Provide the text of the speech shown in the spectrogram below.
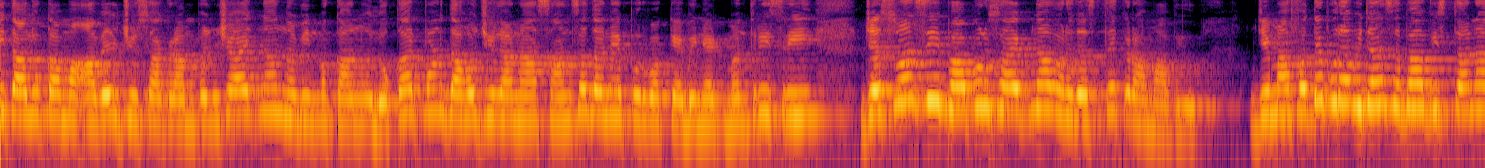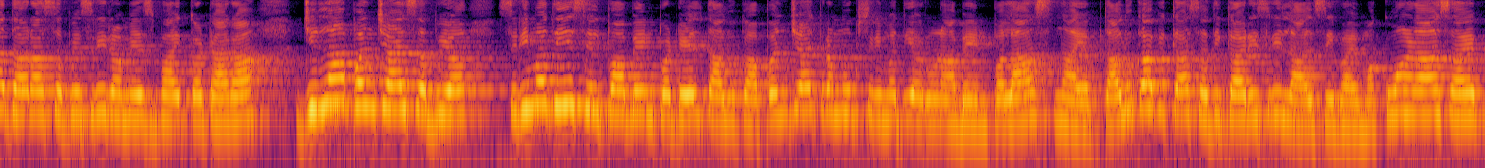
સંજેલી તાલુકામાં આવેલ જુસા ગ્રામ પંચાયતના નવીન મકાનનું લોકાર્પણ દાહોદ જિલ્લાના સાંસદ અને પૂર્વ કેબિનેટ મંત્રી શ્રી જસવંતસિંહ ભાભુર સાહેબના વરદસ્તે કરવામાં આવ્યું. જેમાં ફતેપુરા વિધાનસભા વિસ્તારના ધારાસભ્ય શ્રી રમેશભાઈ કટારા, જિલ્લા પંચાયત સભ્ય શ્રીમતી શિલ્પાબેન પટેલ, તાલુકા પંચાયત પ્રમુખ શ્રીમતી અરુણાબેન પલાસ, નાયબ તાલુકા વિકાસ અધિકારી શ્રી લાલસિંહભાઈ મકવાણા સાહેબ,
